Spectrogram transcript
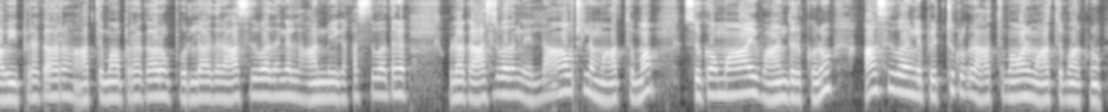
ஆவி பிரகாரம் ஆத்துமா பிரகாரம் பொருளாதார ஆசீர்வாதங்கள் ஆன்மீக ஆசீர்வாதங்கள் உலக ஆசீர்வாதங்கள் எல்லாவற்றிலும் நம்ம ஆத்துமா சுகமாய் வாழ்ந்திருக்கணும். ஆசீர்வாதங்களை பெற்றுக்கொள்கிற ஆத்மாவாக நம்ம ஆத்துமா இருக்கணும்.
